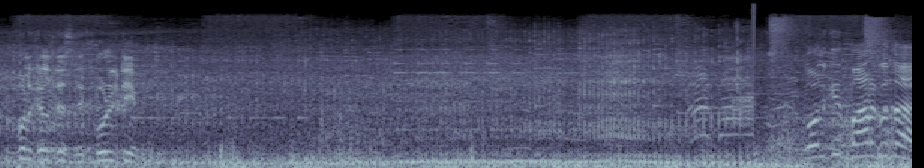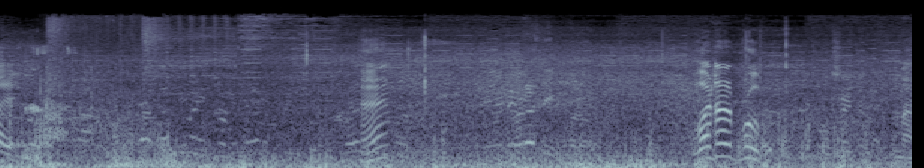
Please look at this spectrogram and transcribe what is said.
ফুটবল খেলতেছে, ফুল টিম। কোথায়? হ্যাঁ? ওয়াটার প্রুফ না।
